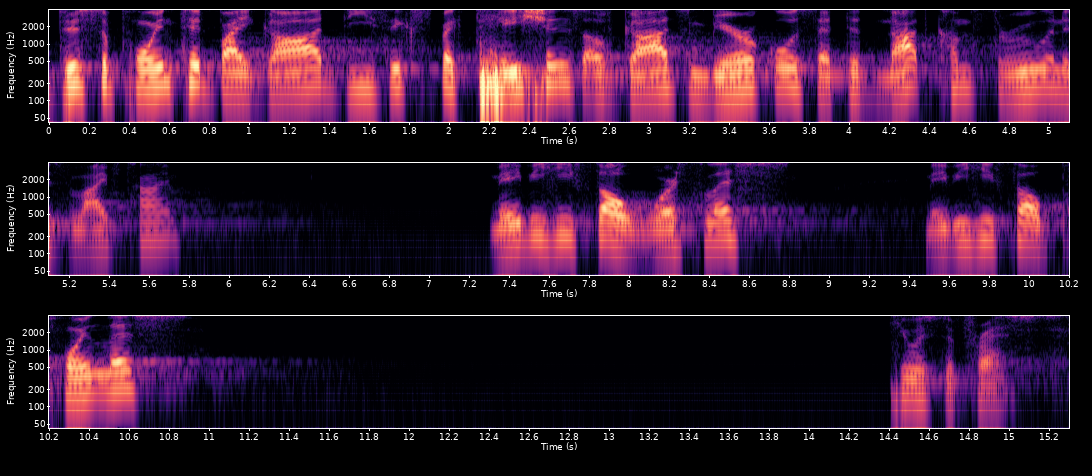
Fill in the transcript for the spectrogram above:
disappointed by God these expectations of God's miracles that did not come through in his lifetime. Maybe he felt worthless. Maybe he felt pointless. He was depressed.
